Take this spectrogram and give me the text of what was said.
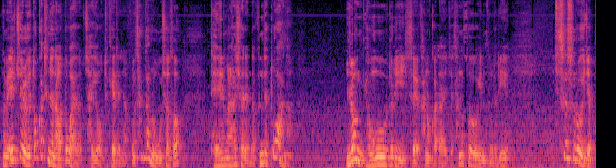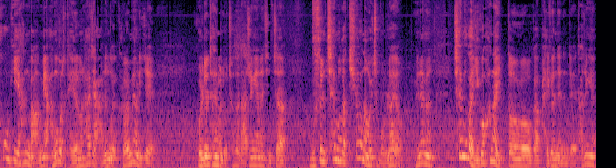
그다음에 일주일 후에 똑같은 전화가 또 와요. 자기가 어떻게 해야 되냐. 그럼 상담을 오셔서 대응을 하셔야 된다. 근데 또안 와. 이런 경우들이 있어요. 간혹가다 이제 상속인 분들이 스스로 이제 포기한 마음에 아무것도 대응을 하지 않은 거예요. 그러면 이제 골든타임을 놓쳐서 나중에는 진짜 무슨 채무가 튀어나올지 몰라요. 왜냐면 채무가 이거 하나 있다가 발견됐는데 나중에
